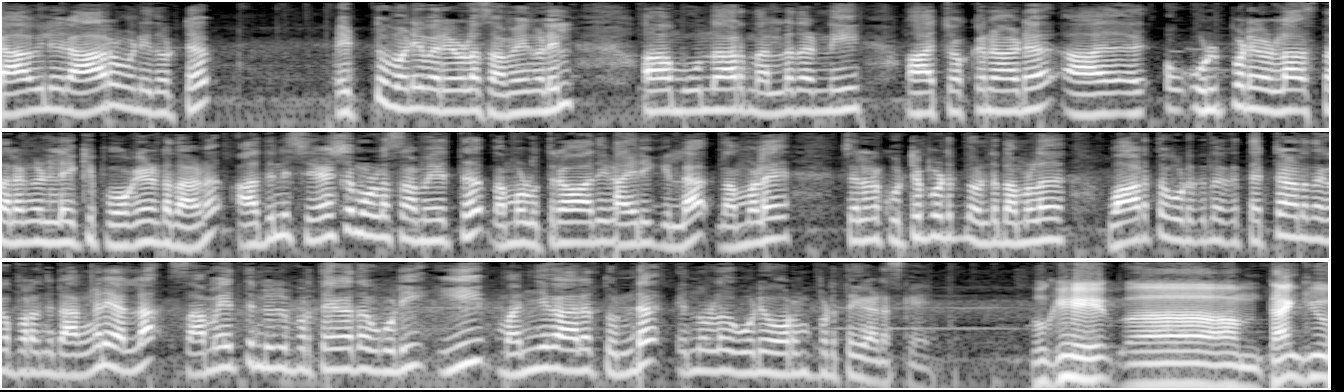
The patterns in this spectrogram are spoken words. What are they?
രാവിലെ ഒരു ആറ് മണി തൊട്ട് എട്ട് മണി വരെയുള്ള സമയങ്ങളിൽ മൂന്നാർ നല്ലതണ്ണി ചൊക്കനാട് ഉൾപ്പെടെയുള്ള സ്ഥലങ്ങളിലേക്ക് പോകേണ്ടതാണ്. അതിനുശേഷമുള്ള സമയത്ത് നമ്മൾ ഉത്തരവാദികളായിരിക്കില്ല. നമ്മളെ ചിലർ കുറ്റപ്പെടുത്തുന്നുണ്ട്. നമ്മൾ വാർത്ത കൊടുക്കുന്നതൊക്കെ തെറ്റാണെന്നൊക്കെ പറഞ്ഞിട്ട് അങ്ങനെയല്ല. സമയത്തിന്റെ ഒരു പ്രത്യേകത കൂടി ഈ മഞ്ഞുകാലത്തുണ്ട് എന്നുള്ളത് കൂടി ഓർമ്മപ്പെടുത്തുകയാണ് sky okay thank you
